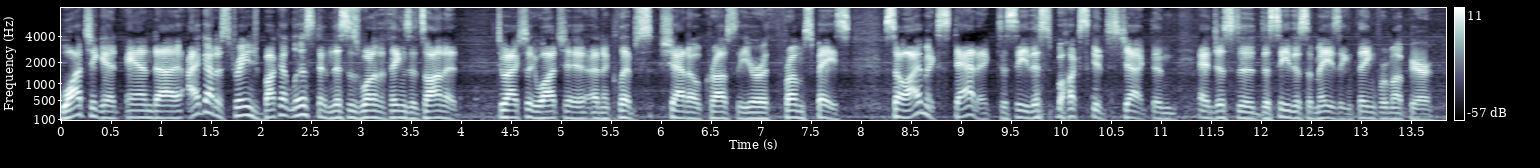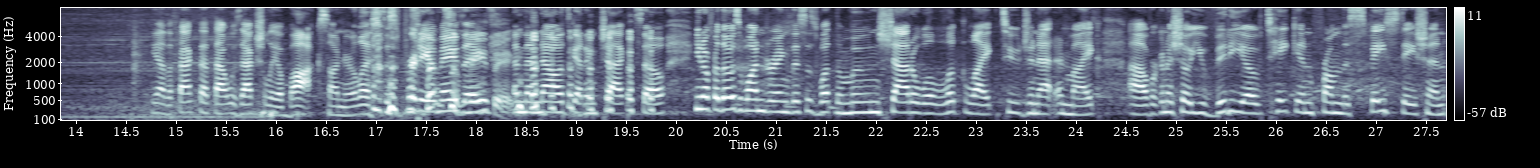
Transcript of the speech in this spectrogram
watching it. And uh, I got a strange bucket list, and this is one of the things that's on it to actually watch a, an eclipse shadow cross the Earth from space. So I'm ecstatic to see this box gets checked and, and just to, to see this amazing thing from up here. Yeah, the fact that that was actually a box on your list is pretty amazing. amazing. And then now it's getting checked. So, you know, for those wondering, this is what the moon's shadow will look like to Jeanette and Mike. Uh, we're going to show you video taken from the space station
